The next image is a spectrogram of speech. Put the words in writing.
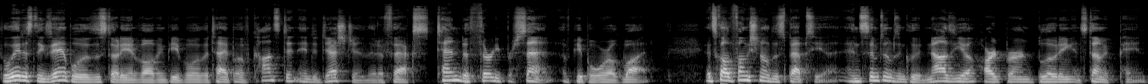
The latest example is a study involving people with a type of constant indigestion that affects 10 to 30% of people worldwide. It's called functional dyspepsia, and symptoms include nausea, heartburn, bloating, and stomach pain.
